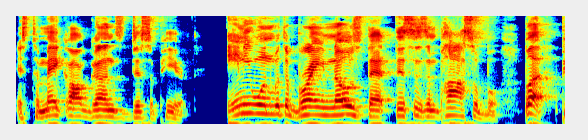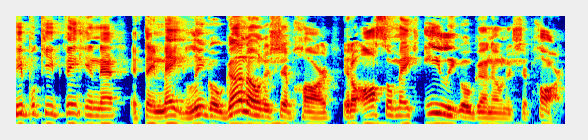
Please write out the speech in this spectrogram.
is to make all guns disappear. Anyone with a brain knows that this is impossible. But people keep thinking that if they make legal gun ownership hard, it'll also make illegal gun ownership hard.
